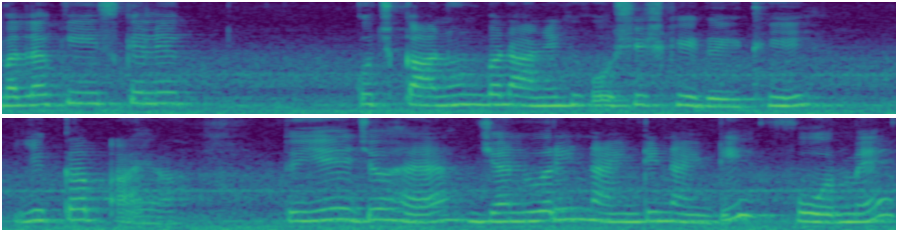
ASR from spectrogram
मतलब कि इसके लिए कुछ कानून बनाने की कोशिश की गई थी, ये कब आया? तो ये जो है, जनवरी 1994 में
